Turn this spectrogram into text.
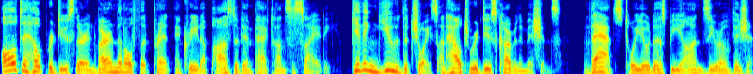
all to help reduce their environmental footprint and create a positive impact on society, giving you the choice on how to reduce carbon emissions. That's Toyota's Beyond Zero vision.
